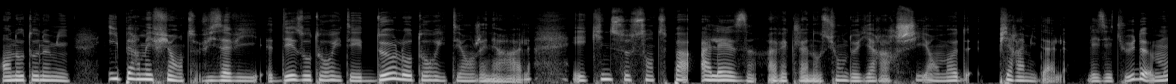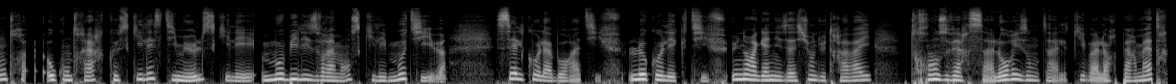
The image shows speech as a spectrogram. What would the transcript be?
en autonomie, hyper méfiante vis-à-vis des autorités, de l'autorité en général, et qui ne se sentent pas à l'aise avec la notion de hiérarchie en mode pyramidal. Les études montrent au contraire que ce qui les stimule, ce qui les mobilise vraiment, ce qui les motive, c'est le collaboratif, le collectif, une organisation du travail transversale, horizontale, qui va leur permettre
